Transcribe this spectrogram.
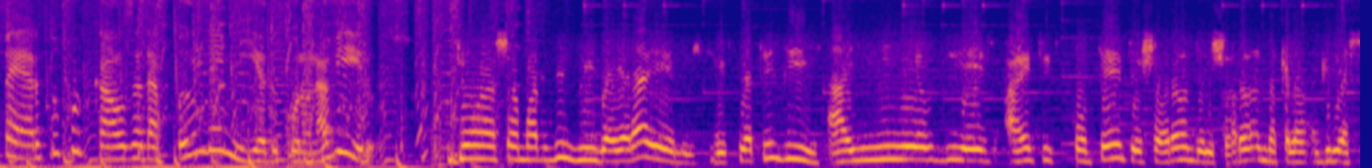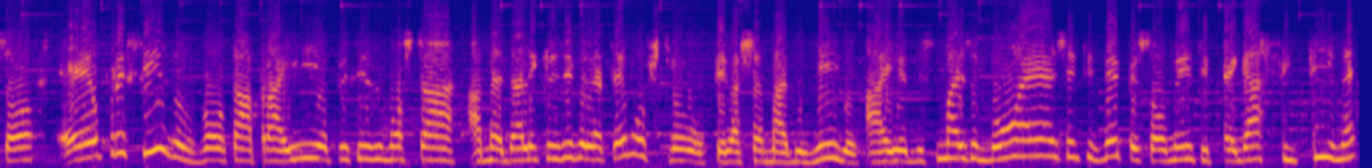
perto por causa da pandemia do coronavírus tinha uma chamada de vida, aí era eles, eu fui atendi. Aí eu disse, a gente contente, eu chorando, ele chorando, aquela alegria só. É, eu preciso voltar para aí, eu preciso mostrar a medalha, inclusive ele até mostrou pela chamada de vídeo. Aí eu disse, mas o bom é a gente ver pessoalmente, pegar, sentir, né?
